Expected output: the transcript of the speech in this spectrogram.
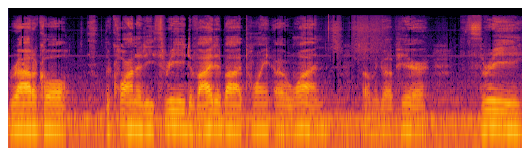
radical the quantity 3 divided by 0.01 let me go up here 3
